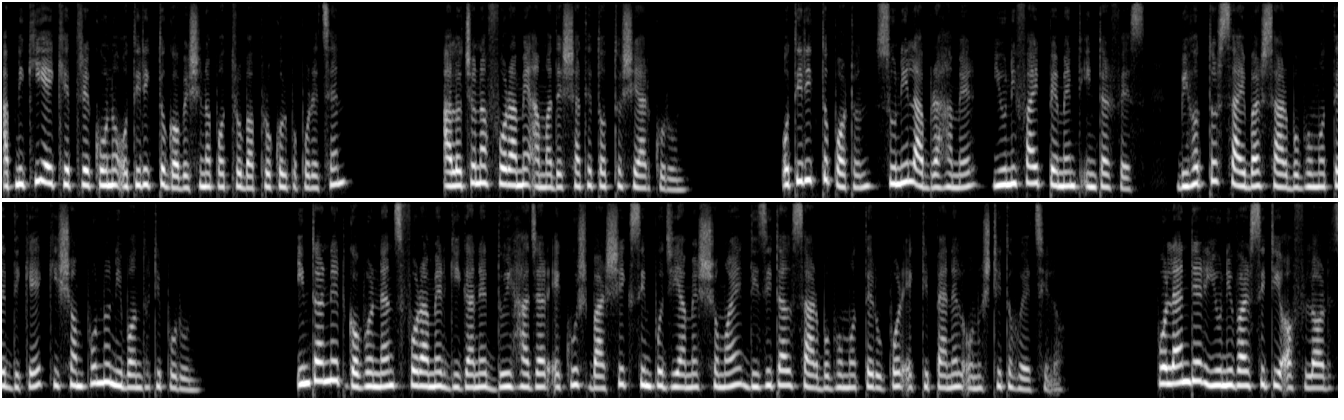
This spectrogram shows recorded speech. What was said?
আপনি কি এই ক্ষেত্রে কোনো অতিরিক্ত গবেষণাপত্র বা প্রকল্প পড়েছেন? আলোচনা ফোরামে আমাদের সাথে তথ্য শেয়ার করুন। অতিরিক্ত পটন সুনীল আব্রাহামের ইউনিফাইড পেমেন্ট ইন্টারফেস বৃহত্তর সাইবার সার্বভৌমত্বের দিকে কি সম্পূর্ণ নিবন্ধটি পড়ুন। ইন্টারনেট গভর্ন্যান্স ফোরামের গিগানের দুই হাজার একুশ বার্ষিক সিম্পোজিয়ামের সময় ডিজিটাল সার্বভৌমত্বের উপর একটি প্যানেল অনুষ্ঠিত হয়েছিল। পোল্যান্ডের ইউনিভার্সিটি অফ লর্ডস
